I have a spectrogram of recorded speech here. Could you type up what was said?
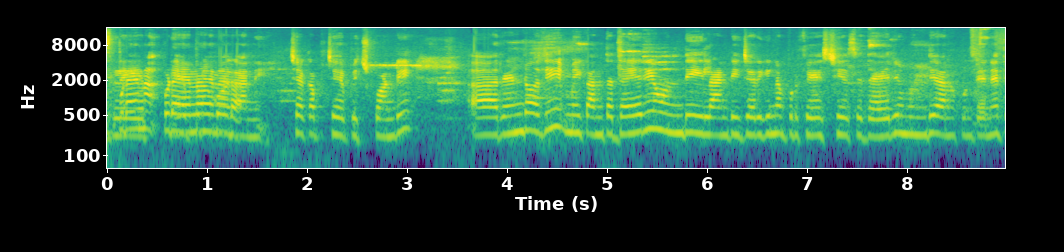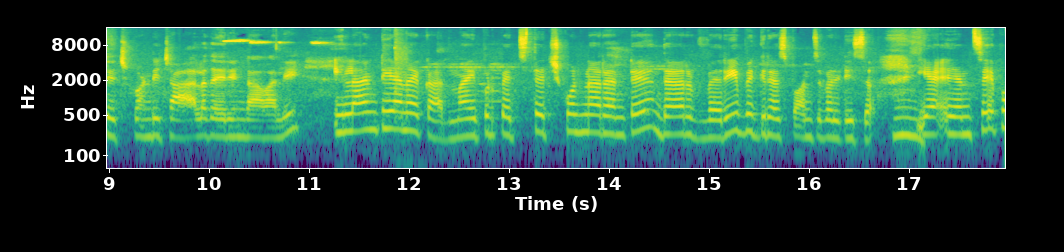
ఎప్పుడైనా ఎప్పుడైనా కానీ చెకప్ చేయించుకోండి రెండోది మీకు అంత ధైర్యం ఉంది ఇలాంటివి జరిగినప్పుడు ఫేస్ చేసే ధైర్యం ఉంది అనుకుంటేనే తెచ్చుకోండి. చాలా ధైర్యం కావాలి. ఇలాంటి అనే కాదు. మా ఇప్పుడు పెట్స్ తెచ్చుకుంటున్నారంటే they are very big responsibilities. ఎంతసేపు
